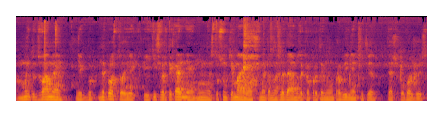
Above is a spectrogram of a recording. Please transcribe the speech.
ми тут з вами якби не просто як якісь вертикальні стосунки маємо, ми там наглядаємо за корпоративним управлінням. Тут я теж погоджуюсь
